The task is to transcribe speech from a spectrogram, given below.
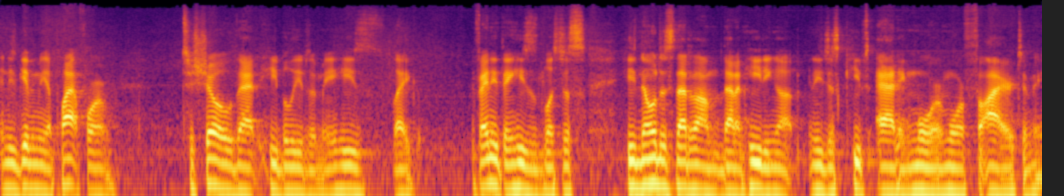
and he's giving me a platform to show that he believes in me. He's like, if anything, he's let's just he noticed that I'm that I'm heating up, and he just keeps adding more and more fire to me.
